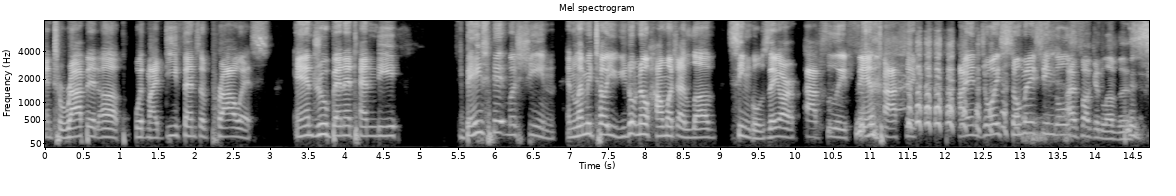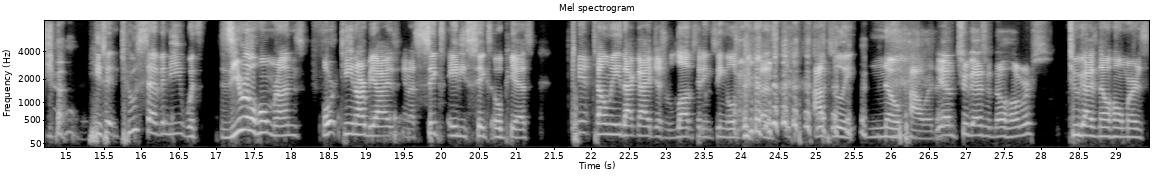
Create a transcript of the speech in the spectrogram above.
And to wrap it up with my defensive prowess, Andrew Benintendi, base hit machine. And let me tell you, you don't know how much I love singles. They are absolutely fantastic. I enjoy so many singles. I fucking love this. This. He's hitting 270 with zero home runs, 14 RBIs, and a 686 OPS. Can't tell me that guy just loves hitting singles because absolutely no power there. You have two guys with no homers. Two guys, no homers.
